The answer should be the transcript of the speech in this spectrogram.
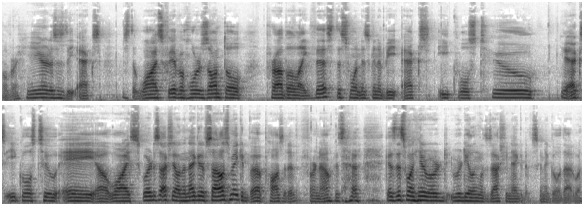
over here. This is the x this is the y. So if we have a horizontal parabola like this this one is going to be x equals to yeah, x equals to a uh, y squared is actually on the negative side. I'll just make it uh, positive for now because because this one here we're, we're dealing with is actually negative. It's going to go that way.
